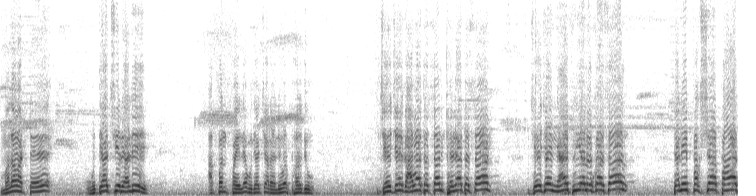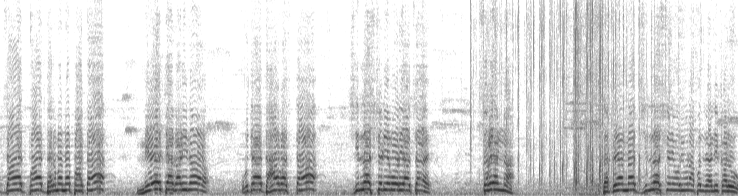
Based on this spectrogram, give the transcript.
मला वाटते उद्याची रॅली आपण पहिले उद्याच्या रॅलीवर भर देऊ. जे जे गावात असन खेड्यात असन जे जे न्यायप्रिय लोक असाल त्यांनी पक्ष पात जात पात धर्म न पाहता मिळेल त्या गाडीनं उद्या दहा वाजता जिल्हा स्टेडियमवर यायचं आहे. सगळ्यांना सगळ्यांना जिल्हा स्टेडियमवर येऊन आपण रॅली काढू.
